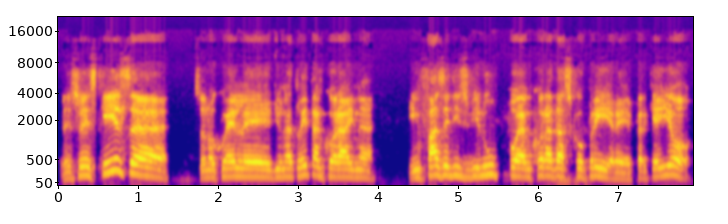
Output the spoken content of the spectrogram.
le sue skills eh, sono quelle di un atleta ancora in, in, fase di sviluppo e ancora da scoprire, perché io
